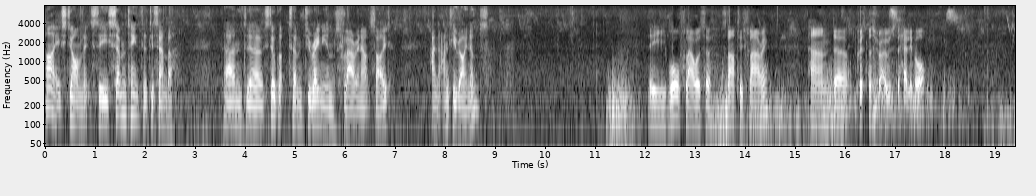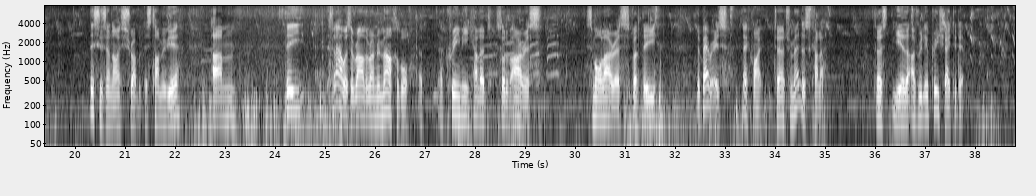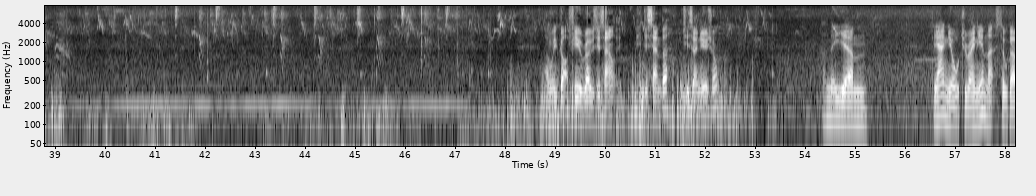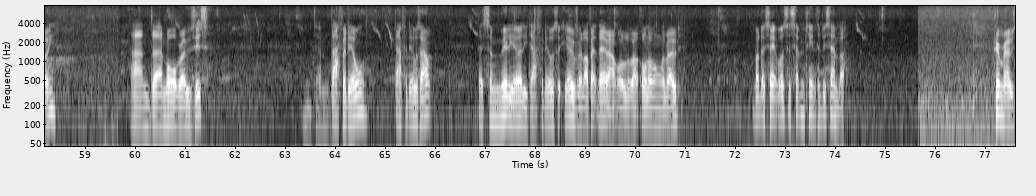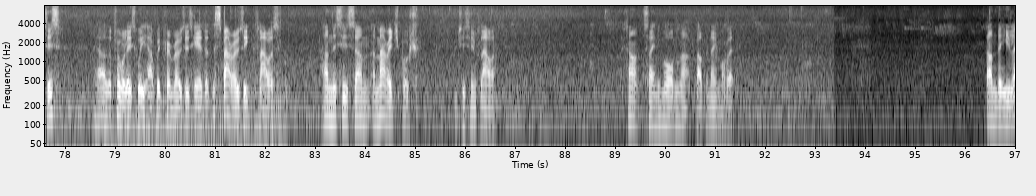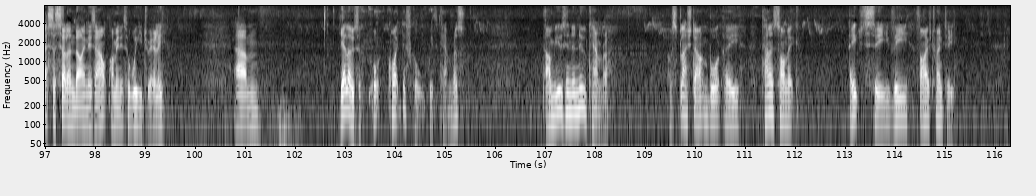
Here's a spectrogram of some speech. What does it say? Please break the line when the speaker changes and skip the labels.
Hi, it's John. It's the 17th of December and uh, still got um, geraniums flowering outside and antirrhinums. The wallflowers have started flowering and uh, Christmas rose, the hellebore. This is a nice shrub at this time of year. Um, the flowers are rather unremarkable, a, a creamy coloured sort of iris small iris, but the the berries they're quite tremendous colour. First year that I've really appreciated it. And we've got a few roses out in December, which is unusual. And the um, the annual geranium that's still going and uh, more roses. And um, daffodil. Daffodils out. There's some really early daffodils at Yeovil I bet they're out all, all along the road. But they say it was the 17th of December. Primroses. Uh, the trouble is we have with primroses here that the sparrows eat the flowers. And this is um, a marriage bush which is in flower can't say any more than that about the name of it. And the lesser celandine is out. I mean, it's a weed really. Um, yellows are quite difficult with cameras. I'm using a new camera. I've splashed out and bought a Panasonic HC V520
